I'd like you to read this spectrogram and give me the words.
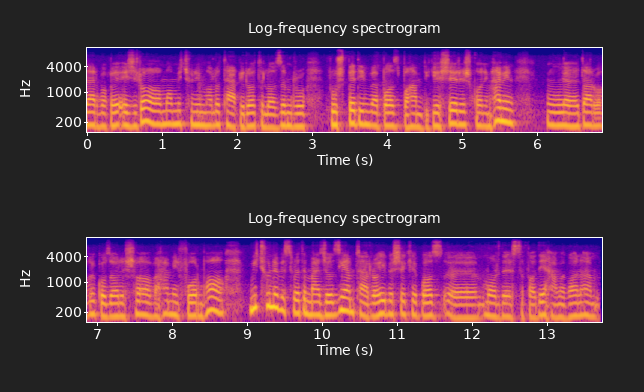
در واقع اجرا ما می‌تونیم حالا تغییرات لازم رو روش بدیم و باز با هم دیگه شعرش کنیم. همین در واقع گزارش ها و همین فرم ها می‌تونه به صورت مجازی هم طراحی بشه که باز مورد استفاده همگان هم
